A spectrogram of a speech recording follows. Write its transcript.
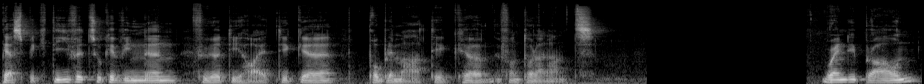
Perspektive zu gewinnen für die heutige Problematik von Toleranz. Wendy Brown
